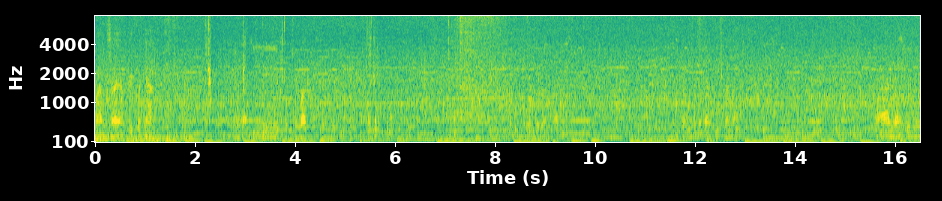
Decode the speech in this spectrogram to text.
mangsa yang berikutnya ini dan sana dan yang ini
